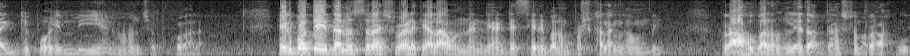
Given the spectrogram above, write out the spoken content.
తగ్గిపోయింది అని మనం చెప్పుకోవాలి. ఇకపోతే ధనుస్సు రాశి వాళ్ళకి ఎలా ఉందండి అంటే శని బలం పుష్కలంగా ఉంది. రాహుబలం లేదు అర్ధాష్టమ రాహువు.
